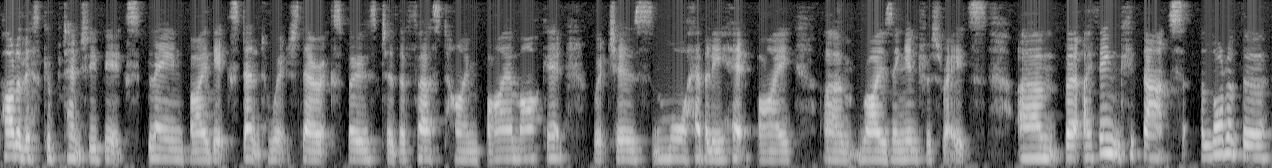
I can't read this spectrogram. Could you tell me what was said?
part of this could potentially be explained by the extent to which they're exposed to the first time buyer market, which is more heavily hit by um, rising interest rates. Um, but I think that a lot of the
